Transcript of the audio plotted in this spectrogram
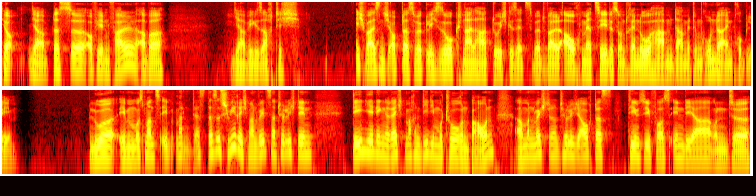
Ja, ja, das äh, auf jeden Fall, aber ja, wie gesagt, ich, ich weiß nicht, ob das wirklich so knallhart durchgesetzt wird, weil auch Mercedes und Renault haben damit im Grunde ein Problem. Nur eben muss man es eben, das ist schwierig, man will es natürlich den, denjenigen recht machen, die die Motoren bauen. Aber man möchte natürlich auch, dass Teams wie Force India und äh,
